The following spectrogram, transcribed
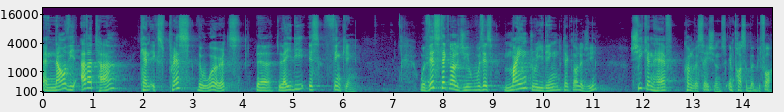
And now the avatar can express the words the lady is thinking. With this technology, with this mind reading technology, she can have conversations impossible before.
